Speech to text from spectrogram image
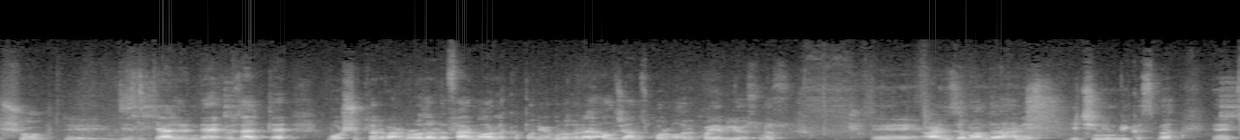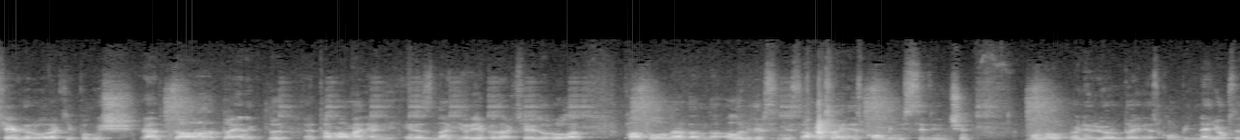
şu e, dizlik yerlerinde özellikle boşlukları var. Buralarda fermuarla kapanıyor. Buralara alacağınız korumaları koyabiliyorsunuz. E, aynı zamanda hani içinin bir kısmı e, kevlar olarak yapılmış. Yani daha dayanıklı, yani tamamen yani en azından yarıya kadar kevlar olan pantolonlardan da alabilirsiniz ama Dynes kombini istediğin için bunu öneriyorum Dynes kombinine. Yoksa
